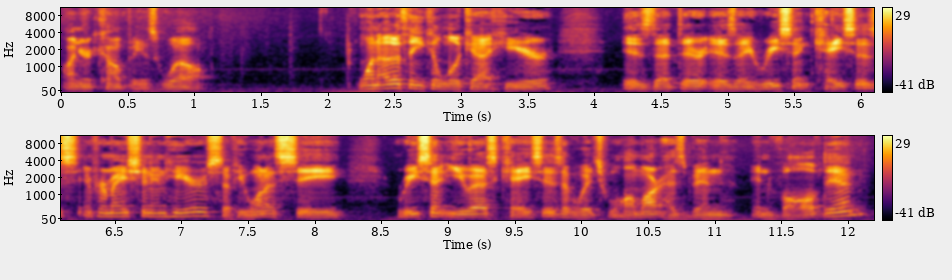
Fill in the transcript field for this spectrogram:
on your company as well. One other thing you can look at here is that there is a recent cases information in here. So if you want to see recent U.S. cases of which Walmart has been involved in,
